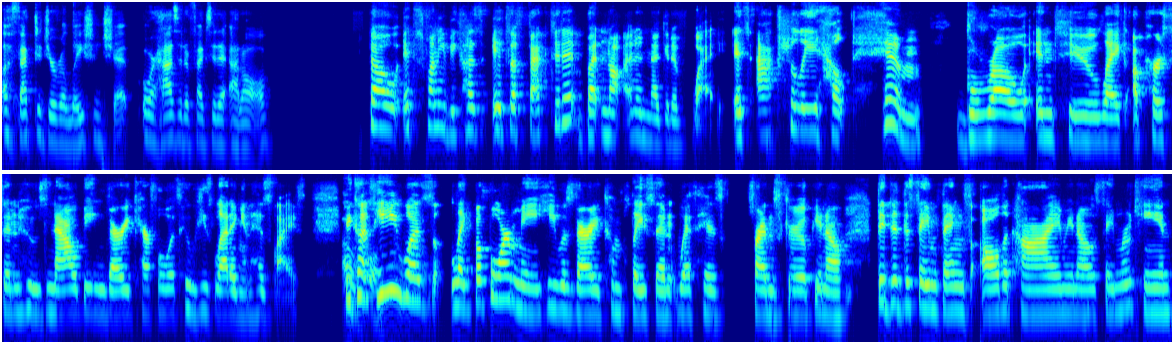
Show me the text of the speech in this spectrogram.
affected your relationship or has it affected it at all? So it's funny because it's affected it but not in a negative way. It's actually helped him grow into like a person who's now being very careful with who he's letting in his life. Oh, because oh, cool. he was like before me he was very complacent with his friends group you know. They did the same things all the time you know same routine.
